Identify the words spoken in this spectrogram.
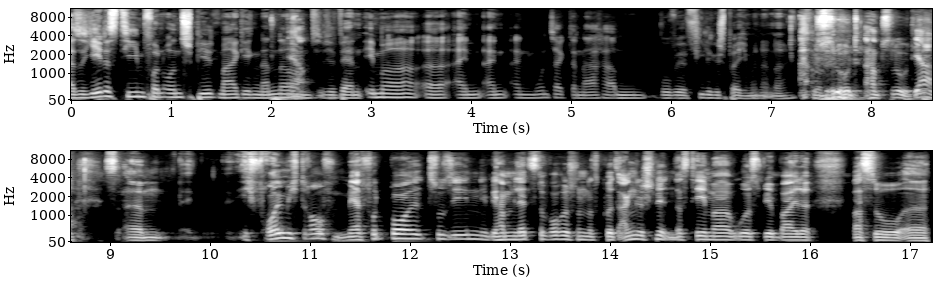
also jedes Team von uns spielt mal gegeneinander ja. und wir werden immer äh, einen ein Montag danach haben, wo wir viele Gespräche miteinander führen. Absolut, absolut. Ja, es, ähm, ich freue mich drauf, mehr Football zu sehen. Wir haben letzte Woche schon das kurz angeschnitten, das Thema, Urs, wir beide, was so äh,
